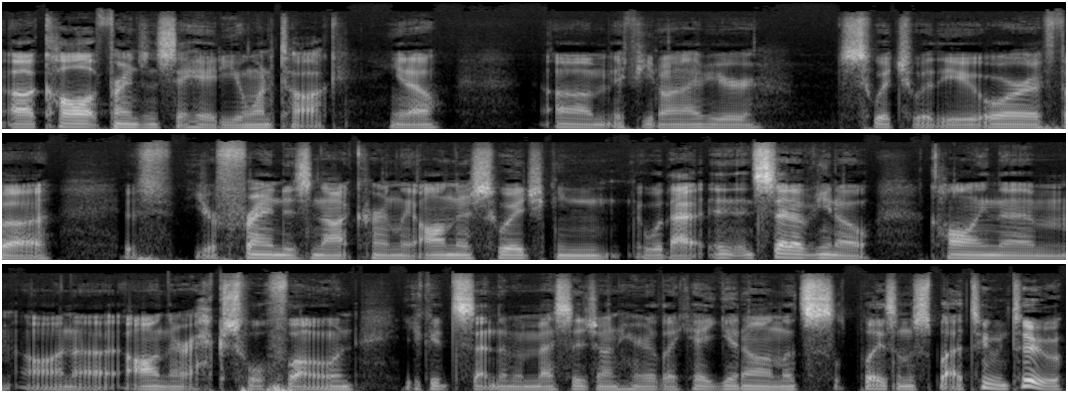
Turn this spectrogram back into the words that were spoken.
uh, call up friends and say, "Hey, do you want to talk?" You know, um, if you don't have your Switch with you, or if uh, if your friend is not currently on their Switch, can without instead of you know calling them on uh, on their actual phone, you could send them a message on here like, "Hey, get on, let's play some Splatoon 2."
